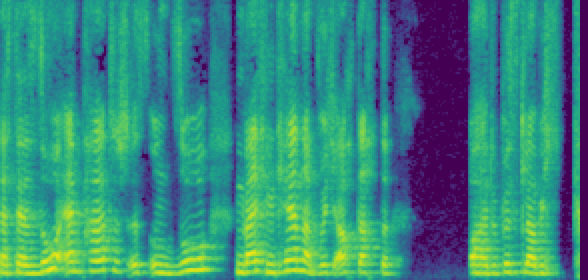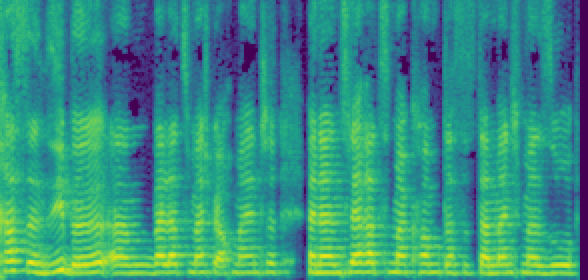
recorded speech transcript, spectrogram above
dass der so empathisch ist und so einen weichen Kern hat, wo ich auch dachte, oh, du bist, glaube ich, krass sensibel, ähm, weil er zum Beispiel auch meinte, wenn er ins Lehrerzimmer kommt, dass es dann manchmal so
